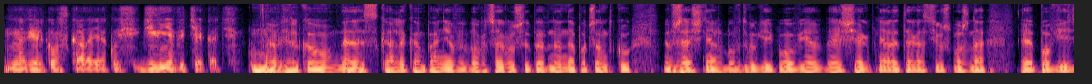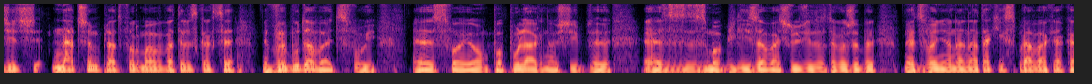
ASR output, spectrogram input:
na wielką skalę jakoś dziwnie wyciekać. Na wielką e, skalę kampania wyborcza ruszy pewno na początku września albo w drugiej połowie e, sierpnia, ale teraz już można e, powiedzieć, na czym Platforma Obywatelska chce wybudować swój, swoją popularność i zmobilizować ludzi do tego, żeby dzwoniono na takich sprawach, jaka,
